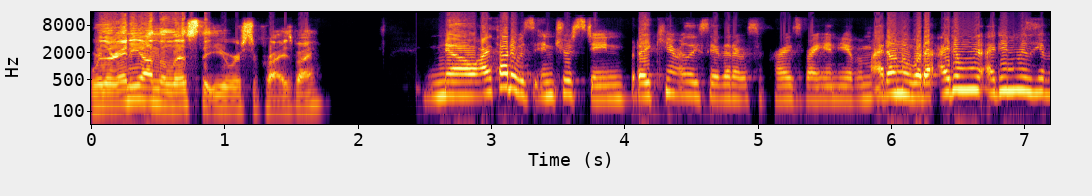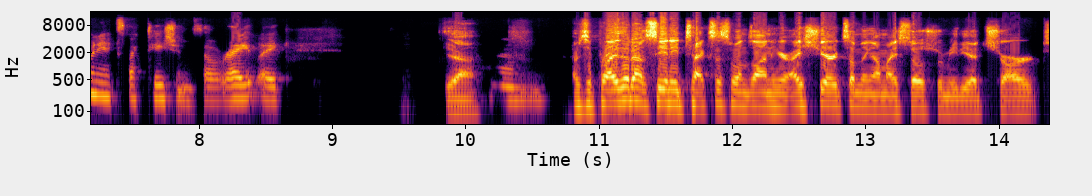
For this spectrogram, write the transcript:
Were there any on the list that you were surprised by? No, I thought it was interesting, but I can't really say that I was surprised by any of them. I don't know what I don't. I didn't really have any expectations, so right, like. Yeah, um, I'm surprised I don't see any Texas ones on here. I shared something on my social media chart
